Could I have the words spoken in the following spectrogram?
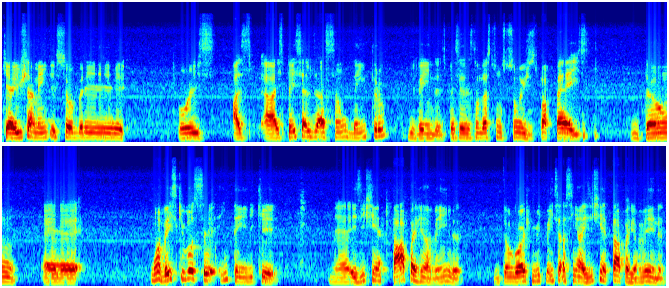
que é justamente sobre os, as, a especialização dentro de vendas, especialização das funções, dos papéis. Então, é, uma vez que você entende que né, existem etapas na venda, então eu gosto muito de pensar assim, ah, existem etapas na venda?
